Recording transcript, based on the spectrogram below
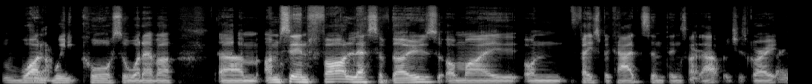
one yeah. week course or whatever. Um, I'm seeing far less of those on my on Facebook ads and things like that, which is great. Right.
